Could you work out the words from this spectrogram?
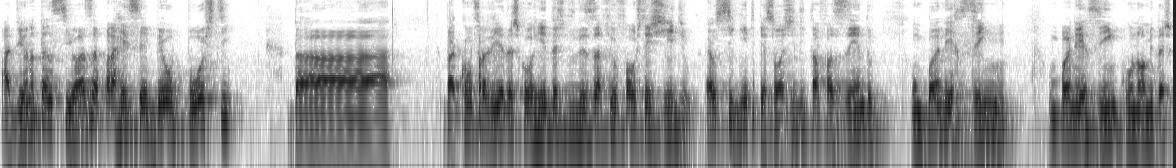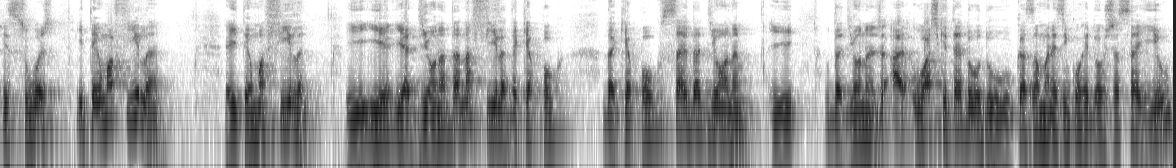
a Diana está ansiosa para receber o post da, da Confraria das Corridas do Desafio Fausto Egídio. É o seguinte, pessoal, a gente está fazendo um bannerzinho, um bannerzinho com o nome das pessoas e tem uma fila. E tem uma fila. E, e, e a Diona está na fila. Daqui a pouco, daqui a pouco sai da Diona. E o da Diona, eu acho que até do, do Casal Manezinho Corredor já saiu.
